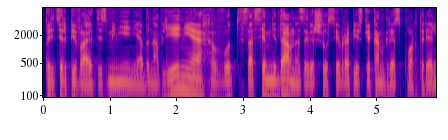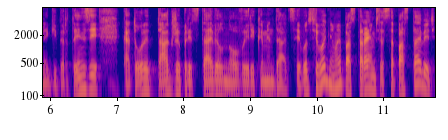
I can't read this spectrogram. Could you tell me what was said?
претерпевают изменения, обновления. Вот совсем недавно завершился Европейский конгресс по артериальной гипертензии, который также представил новые рекомендации. Вот сегодня мы постараемся сопоставить,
